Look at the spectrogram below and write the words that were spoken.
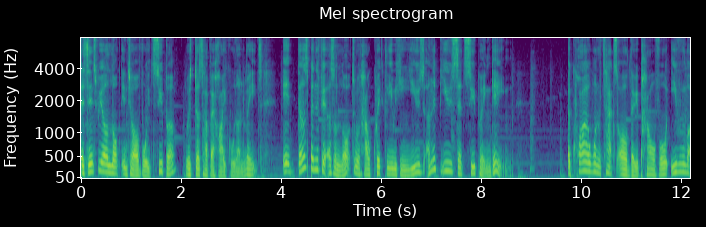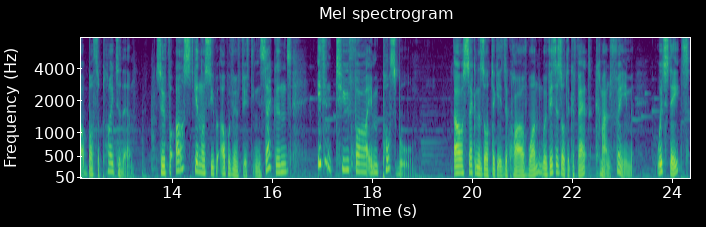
Uh, since we are locked into our Void super, which does have a high cooldown rate, it does benefit us a lot with how quickly we can use and abuse said super in game. Acquire 1 attacks are very powerful even without buffs applied to them, so for us to get our super up within 15 seconds isn't too far impossible. Our second exotic is of 1 with its exotic effect, Command Frame, which states,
